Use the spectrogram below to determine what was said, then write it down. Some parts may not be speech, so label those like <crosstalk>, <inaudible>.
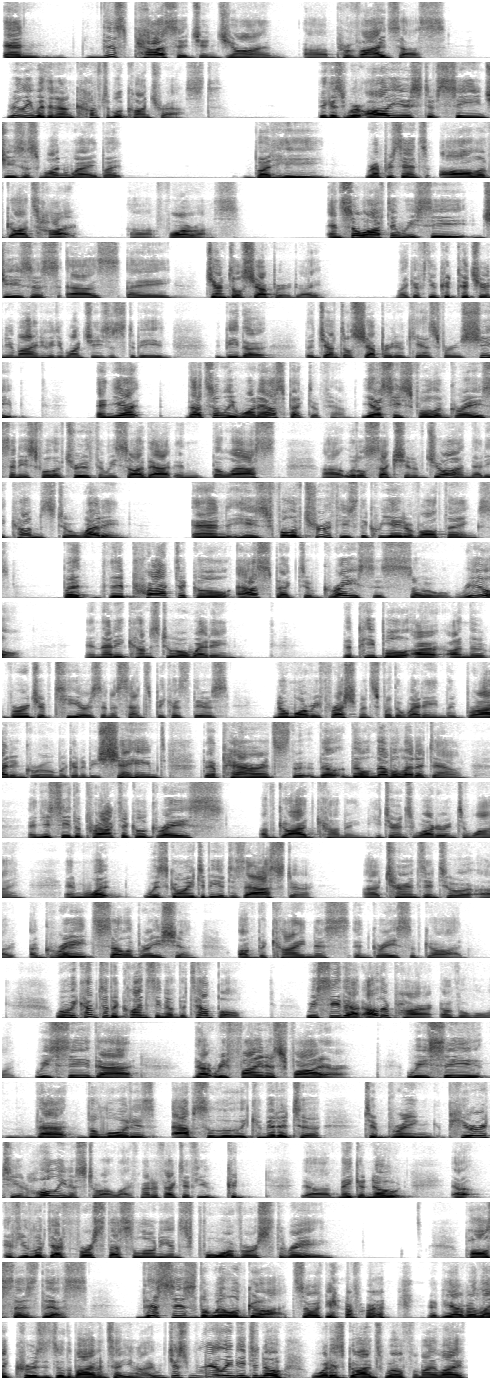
And this passage in John uh, provides us really with an uncomfortable contrast because we're all used to seeing Jesus one way, but, but he represents all of God's heart uh, for us. And so often we see Jesus as a gentle shepherd, right? Like if you could picture in your mind who you want Jesus to be, be the, the gentle shepherd who cares for his sheep. And yet, that's only one aspect of him. Yes, he's full of grace and he's full of truth. And we saw that in the last uh, little section of John that he comes to a wedding and he's full of truth. He's the creator of all things. But the practical aspect of grace is so real in that he comes to a wedding. The people are on the verge of tears in a sense because there's no more refreshments for the wedding. The bride and groom are going to be shamed. Their parents, they'll, they'll never let it down. And you see the practical grace of God coming. He turns water into wine. And what was going to be a disaster uh, turns into a, a, a great celebration of the kindness and grace of God. When we come to the cleansing of the temple, we see that other part of the Lord. We see that that refiner's fire, we see that the Lord is absolutely committed to, to bring purity and holiness to our life. Matter of fact, if you could uh, make a note, uh, if you looked at 1 Thessalonians 4, verse 3, Paul says this this is the will of God. So if you <laughs> ever if you ever like cruising through the Bible and say, you know, I just really need to know what is God's will for my life,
